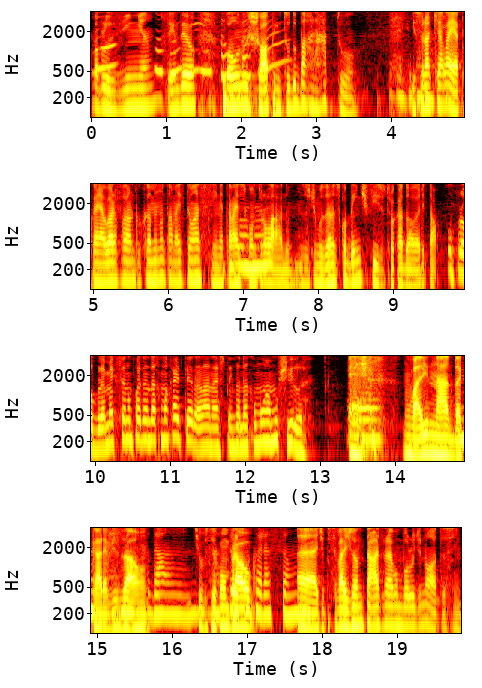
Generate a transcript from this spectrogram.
uma blusinha, entendeu? Fomos no shopping, tudo barato. Isso naquela época, né? Agora falando que o câmbio não tá mais tão assim, né? Tá mais bom, não. controlado. Nos últimos anos ficou bem difícil trocar dólar e tal. O problema é que você não pode andar com uma carteira lá, né? Você tem que andar com uma mochila. É, não vale nada, cara, é bizarro. Nossa, dá um, Tipo, você comprar o- coração. É, tipo, você vai jantar, você leva um bolo de nota, assim.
